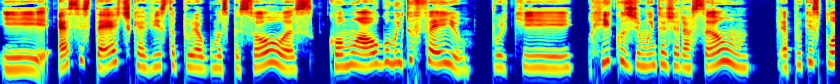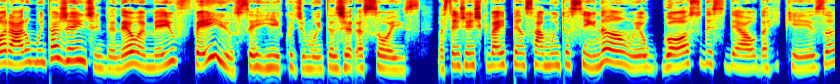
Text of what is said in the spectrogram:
E essa estética é vista por algumas pessoas como algo muito feio, porque ricos de muita geração é porque exploraram muita gente, entendeu? É meio feio ser rico de muitas gerações. Mas tem gente que vai pensar muito assim: não, eu gosto desse ideal da riqueza,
